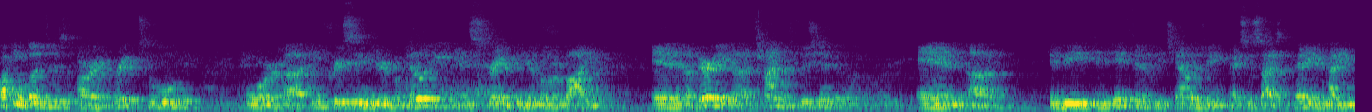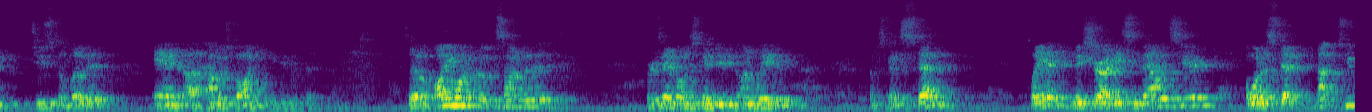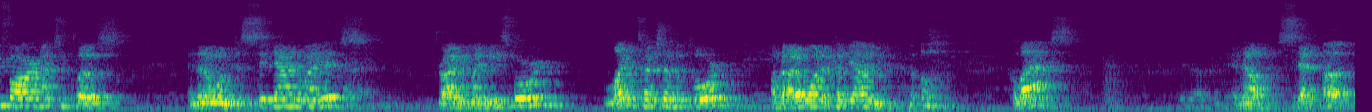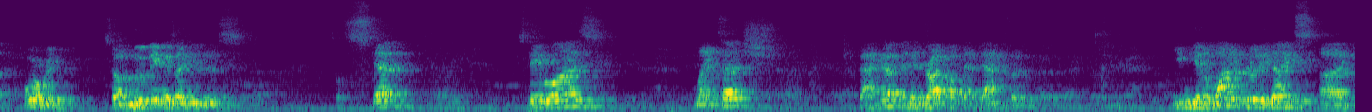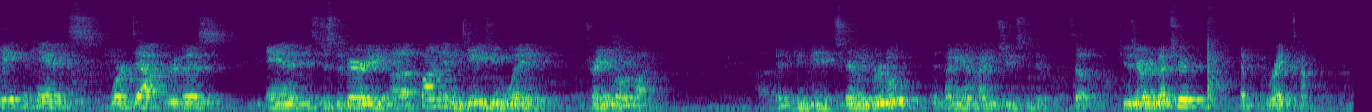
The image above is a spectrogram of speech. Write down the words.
Walking lunges are a great tool for uh, increasing your mobility and strength in your lower body and a very uh, time efficient and uh, can be an infinitely challenging exercise depending on how you choose to load it and uh, how much volume you do with it. So all you want to focus on with it, for example, I'm just going to do these unweighted. I'm just going to step, plant, make sure I get some balance here. I want to step not too far, not too close, and then I want to just sit down into my hips, driving my knees forward, light touch on the floor. I'm, I do not want to come down and oh, collapse. And now step up, forward. So I'm moving as I do this. So step, stabilize, light touch, back up, and then drop off that back foot. You can get a lot of really nice uh, gait mechanics worked out through this, and it's just a very uh, fun and engaging way to train your lower body. And it can be extremely brutal depending on how you choose to do it. So choose your own adventure. Have a great time.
